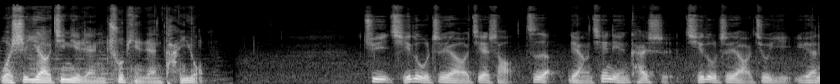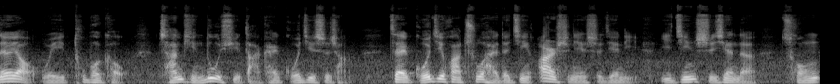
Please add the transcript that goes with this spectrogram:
我是医药经理人、出品人谭勇。据齐鲁制药介绍，自两千年开始，齐鲁制药就以原料药为突破口，产品陆续打开国际市场。在国际化出海的近二十年时间里，已经实现了从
